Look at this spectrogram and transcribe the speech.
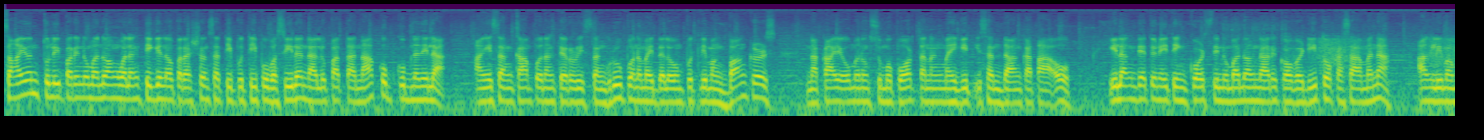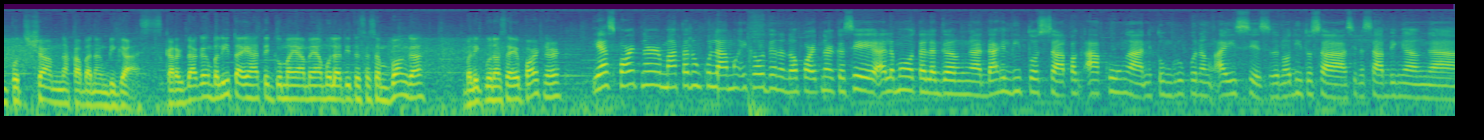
Sa ngayon, tuloy pa rin umano ang walang tigil na operasyon sa Tipo-Tipo Basilan lalo pat ah, nakubkub na nila ang isang kampo ng teroristang grupo na may 25 bunkers na kaya umanong sumuporta ng mahigit isandaang katao. Ilang detonating cords din umano ang na-recover dito kasama na ang 50 siyam na kaba ng bigas. Karagdagang balita ay hatid ko maya-maya mula dito sa Zamboanga. Balik muna sa iyo, partner. Yes, partner, matanong ko lamang ikaw din, ano, partner, kasi alam mo talagang ah, dahil dito sa pag-ako nga nitong grupo ng ISIS, ano, dito sa sinasabi nga ah,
